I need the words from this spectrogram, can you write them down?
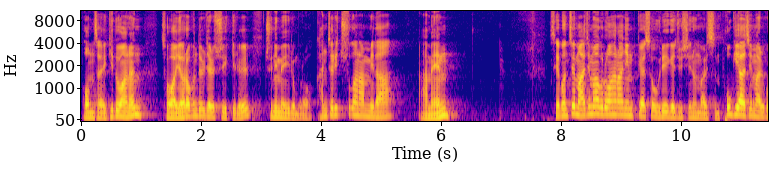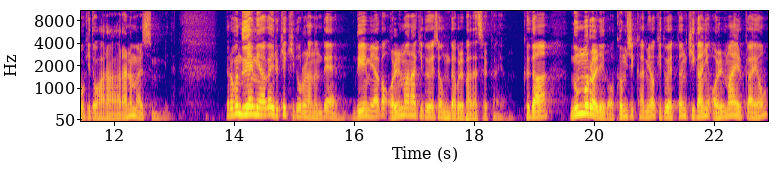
범사에 기도하는 저와 여러분들 될 수 있기를 주님의 이름으로 간절히 축원합니다. 아멘. 세 번째 마지막으로 하나님께서 우리에게 주시는 말씀 포기하지 말고 기도하라라는 말씀입니다. 여러분 느헤미야가 이렇게 기도를 하는데 느헤미야가 얼마나 기도해서 응답을 받았을까요? 그가 눈물 흘리고 금식하며 기도했던 기간이 얼마일까요?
